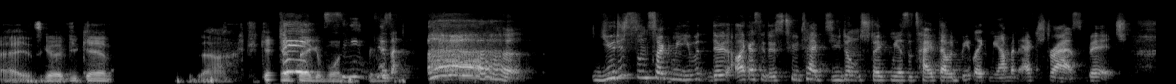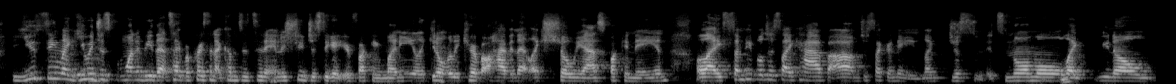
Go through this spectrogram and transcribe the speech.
Hey, it's good if you can't. Nah, if you can't think of one. See, because uh, you just don't strike me. You would there, like I said, there's two types. You don't strike me as a type that would be like me. I'm an extra ass bitch. You seem like you would just want to be that type of person that comes into the industry just to get your fucking money. Like you don't really care about having that like showy ass fucking name. Like some people just like have um just like a name, like just it's normal. Like you know,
